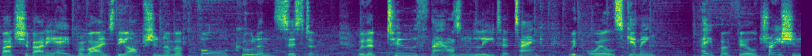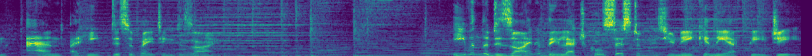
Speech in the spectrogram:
but Chevalier provides the option of a full coolant system with a 2,000 litre tank with oil skimming, paper filtration and a heat dissipating design. Even the design of the electrical system is unique in the FPG,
